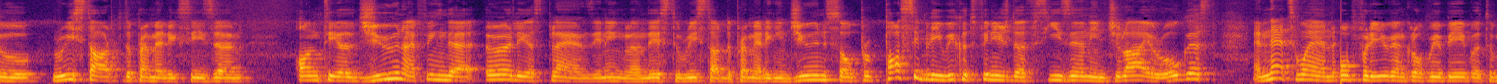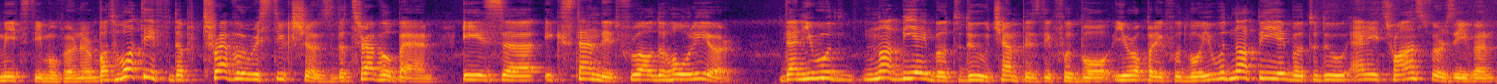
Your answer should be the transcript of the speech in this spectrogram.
to restart the Premier League season until June. I think the earliest plans in England is to restart the Premier League in June. So possibly we could finish the season in July or August. And that's when hopefully Jurgen Klopp will be able to meet Timo Werner. But what if the travel restrictions, the travel ban, is uh, extended throughout the whole year? then you would not be able to do Champions League football, Europa League football. You would not be able to do any transfers even,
